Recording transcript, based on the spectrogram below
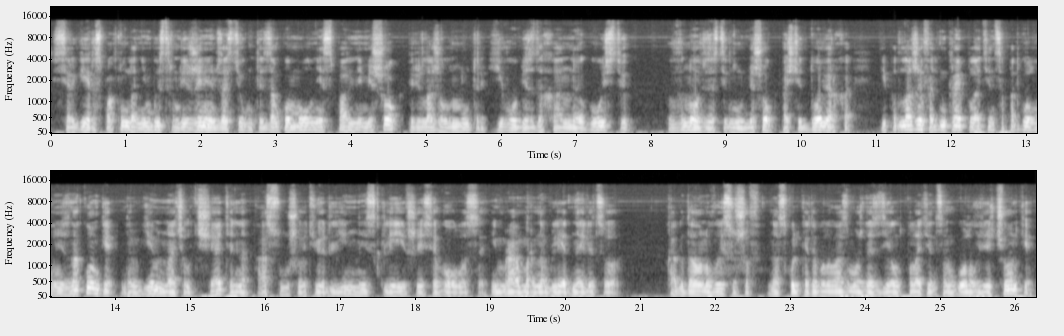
Сергей распахнул одним быстрым движением застегнутый замком молнии спальный мешок, переложил внутрь его бездыханную гостью, вновь застегнул мешок почти доверха и, подложив один край полотенца под голову незнакомки, другим начал тщательно осушивать ее длинные склеившиеся волосы и мраморно-бледное лицо. Когда он, высушив, насколько это было возможно сделать полотенцем голову девчонки,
